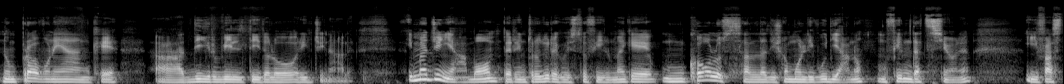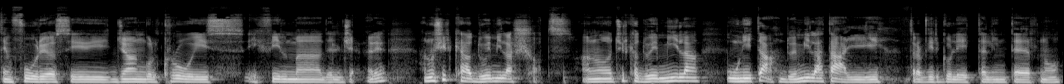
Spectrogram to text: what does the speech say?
Non provo neanche a dirvi il titolo originale. Immaginiamo, per introdurre questo film, che un colossal, diciamo, hollywoodiano, un film d'azione, i Fast and Furious, i Jungle Cruise, i film del genere, hanno circa 2000 shots, hanno circa 2000 unità, 2000 tagli, tra virgolette, all'interno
